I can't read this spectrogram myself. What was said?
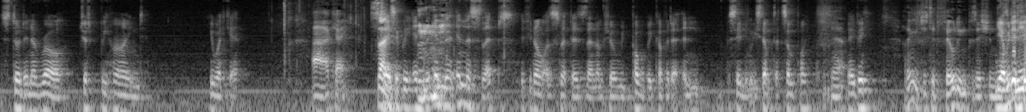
stood in a row just behind your wicket? Ah, okay. So basically in the, in the in the slips. If you don't know what a slip is, then I'm sure we probably covered it and seemingly stumped at some point. Yeah. maybe. I think we just did fielding positions. Yeah, we did. ne- fi-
